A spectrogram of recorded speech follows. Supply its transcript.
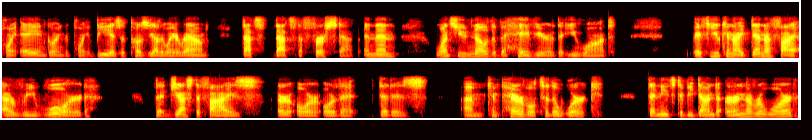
point A and going to point B as opposed to the other way around. That's that's the first step. And then once you know the behavior that you want, if you can identify a reward that justifies or or or that that is um, comparable to the work that needs to be done to earn the reward,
